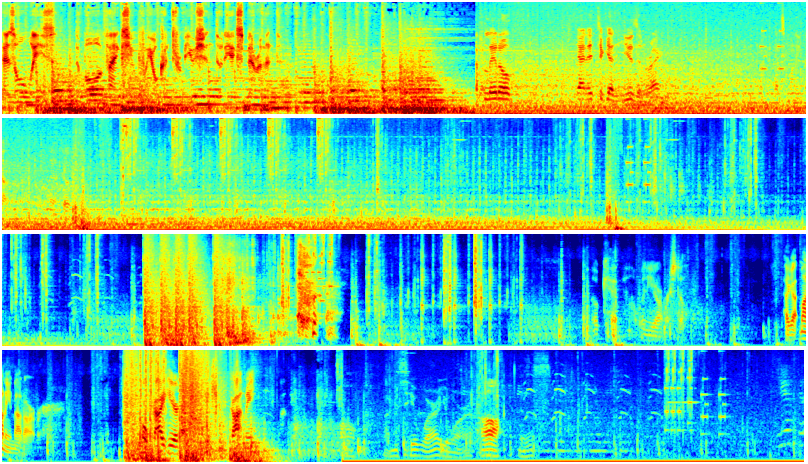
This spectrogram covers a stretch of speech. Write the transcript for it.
As always, the board thanks you for your contribution to the experiment. Little. Yeah, I need to get used right? Got money, not armor. Oh, guy here. Got me. Oh, let me see where you were. Oh,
